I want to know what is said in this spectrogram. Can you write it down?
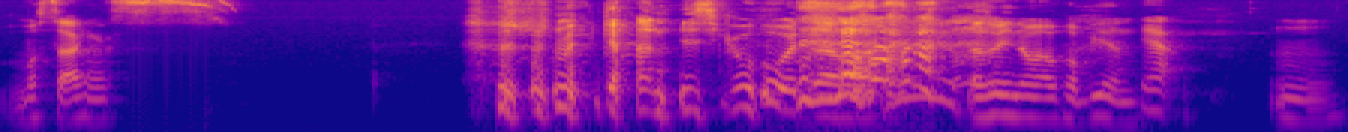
muss sagen, es schmeckt gar nicht gut, aber lass mich nochmal probieren. Ja. Mhm.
